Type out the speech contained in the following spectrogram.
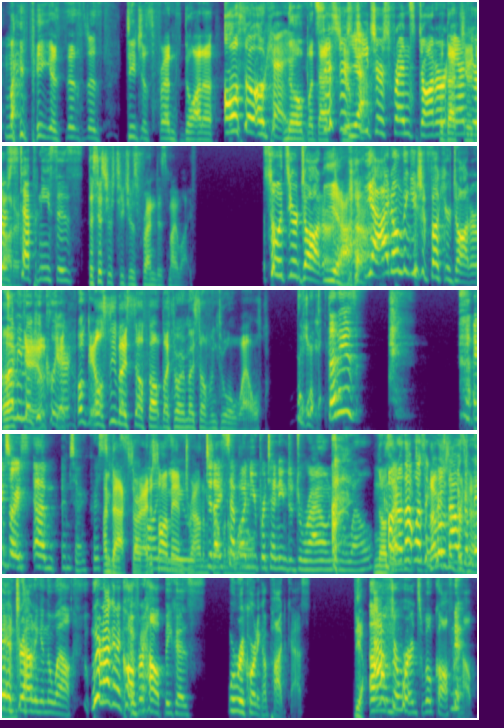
might be your sister's teacher's friend's daughter. also okay. No, but that's sister's your, Yeah. teacher's friend's daughter and your your, step niece's. the sister's teacher's friend is my wife. So it's your daughter. Yeah. Yeah, I don't think you should fuck your daughter. Let me make it clear. Okay, I'll see myself out by throwing myself into a well. That is. I'm sorry. Um, I'm sorry, Chris. I'm did I back. Sorry, I just on saw a man you- drown Did I himself in a step on well. you pretending to drown in a well? No, Oh that- no, that wasn't that Chris. wasn't that was a man drowning in the well. We're not going to call for Okay. help because we're recording a podcast. Um, Afterwards, we'll call for no- help.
